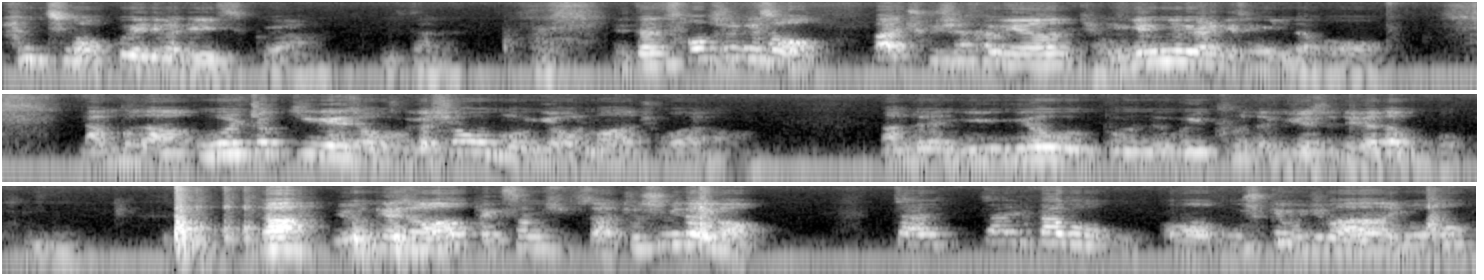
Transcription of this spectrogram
한층 업그레이드가 돼 있을 거야. 일단은. 일단 서술에서 맞추기 시작하면 경쟁력이라는 게 생긴다고. 남보다 우월적 기회에서 우리가 시험을 보는 게 얼마나 좋아요. 남들은 이, 이러고 보는데 우리 푸는데 위에서 내려다보고. 자, 이렇게 해서 134. 좋습니다, 이거. 짧, 짧다고, 어, 우습게 보지 마, 이거.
